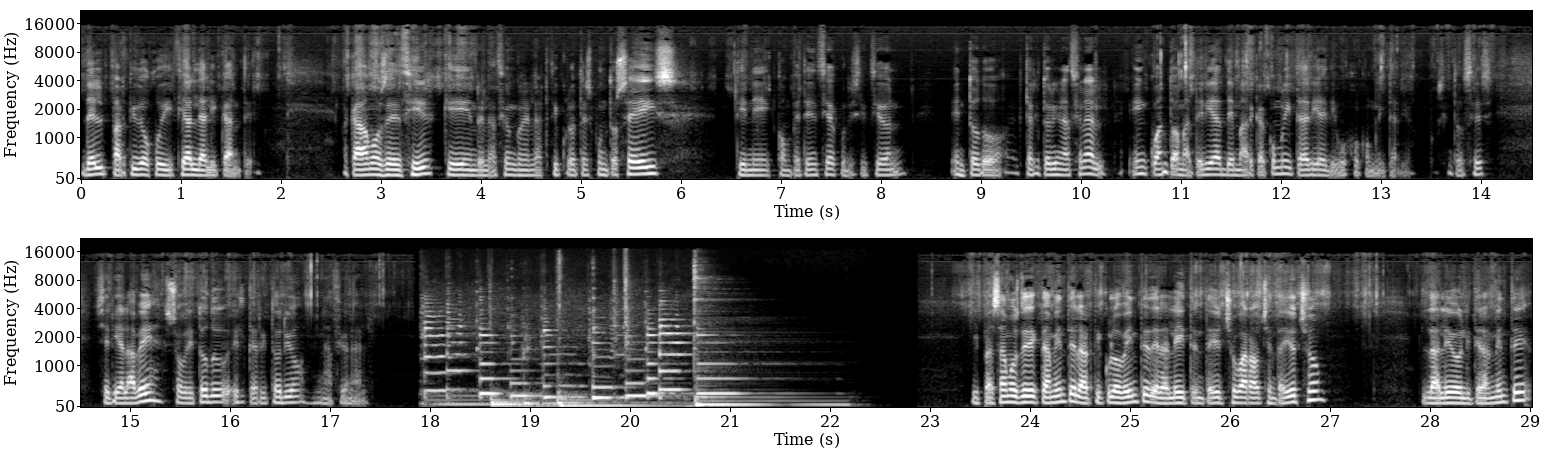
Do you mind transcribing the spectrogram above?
del Partido Judicial de Alicante. Acabamos de decir que en relación con el artículo 3.6 tiene competencia, jurisdicción en todo el territorio nacional en cuanto a materia de marca comunitaria y dibujo comunitario. Pues entonces sería la B, sobre todo el territorio nacional. Y pasamos directamente al artículo 20 de la Ley 38-88. La leo literalmente.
